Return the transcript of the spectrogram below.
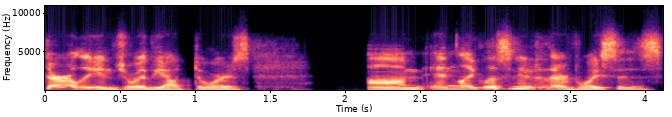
thoroughly enjoy the outdoors um, and like listening to their voices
